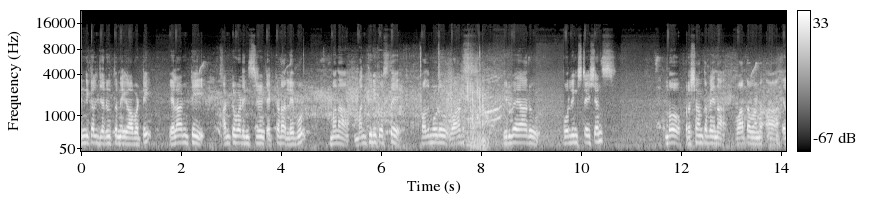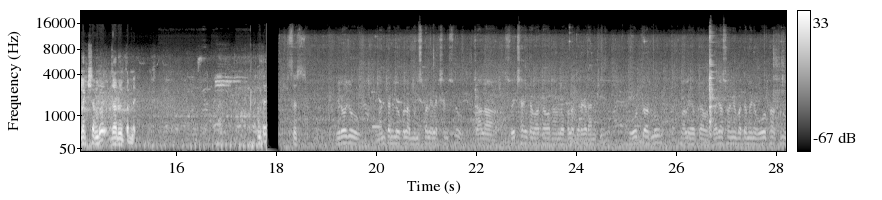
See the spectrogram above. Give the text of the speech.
ఎన్నికలు జరుగుతున్నాయి కాబట్టి ఎలాంటి అంటుబడి ఇన్సిడెంట్ ఎక్కడా లేవు. మన మంత్రికి వస్తే పదమూడు వార్డ్స్ ఇరవై ఆరు పోలింగ్ స్టేషన్స్లో ప్రశాంతమైన వాతావరణ ఎలక్షన్లు జరుగుతున్నాయి. ఈరోజు మంతని లోపల మున్సిపల్ ఎలక్షన్స్ చాలా స్వేచ్ఛాయుత వాతావరణం లోపల జరగడానికి ఓటర్లు వాళ్ళ యొక్క ప్రజాస్వామ్యబద్ధమైన ఓటు హక్కును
